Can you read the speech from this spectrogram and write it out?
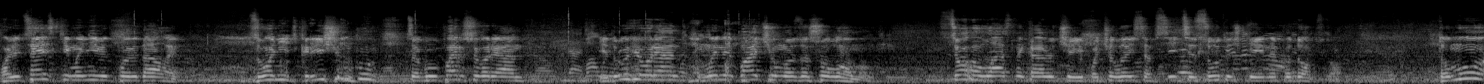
поліцейські мені відповідали: дзвоніть Кріщенку. Це був перший варіант. І другий варіант ми не бачимо за шоломом. З цього, власне кажучи, і почалися всі ці сутички і неподобства. Тому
